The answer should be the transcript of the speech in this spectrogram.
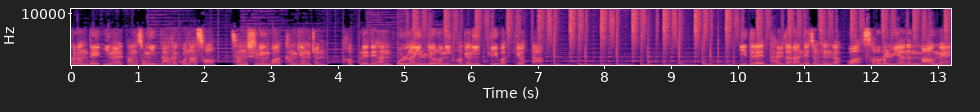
그런데 이날 방송이 나가고 나서 장신영과 강경준 커플에 대한 온라인 여론이 확연히 뒤바뀌었다. 이들의 달달한 애정 행각과 서로를 위하는 마음에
